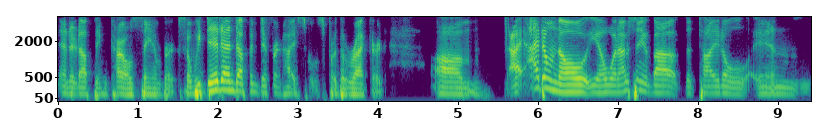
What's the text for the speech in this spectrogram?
ended up in Carl Sandburg. So we did end up in different high schools for the record. Um, I, I don't know, you know, when I was thinking about the title and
